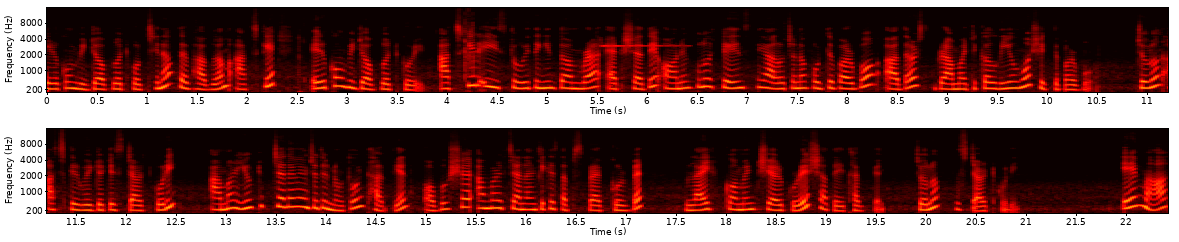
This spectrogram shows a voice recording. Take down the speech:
এরকম ভিডিও আপলোড করছি না, তাই ভাবলাম আজকে এরকম ভিডিও আপলোড করি। আজকের এই স্টোরিতে কিন্তু আমরা একসাথে অনেকগুলো টেন্স নিয়ে আলোচনা করতে পারব, আদার্স গ্রামাটিক্যাল নিয়মও শিখতে পারব। চলুন আজকের ভিডিওটি স্টার্ট করি। আমার ইউটিউব চ্যানেলে যদি নতুন থাকেন, অবশ্যই আমার চ্যানেলটিকে সাবস্ক্রাইব করবেন। লাইক, কমেন্ট, শেয়ার করে সাথেই থাকবেন। চলো স্টার্ট করি। Emma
